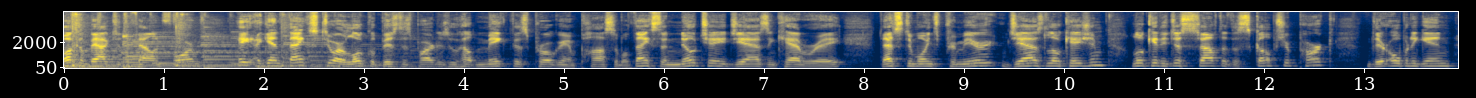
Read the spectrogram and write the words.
Welcome back to the Fallon Forum. Hey, again, thanks to our local business partners who help make this program possible. Thanks to Noce Jazz and Cabaret. That's Des Moines' premier jazz location, located just south of the Sculpture Park. They're open again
